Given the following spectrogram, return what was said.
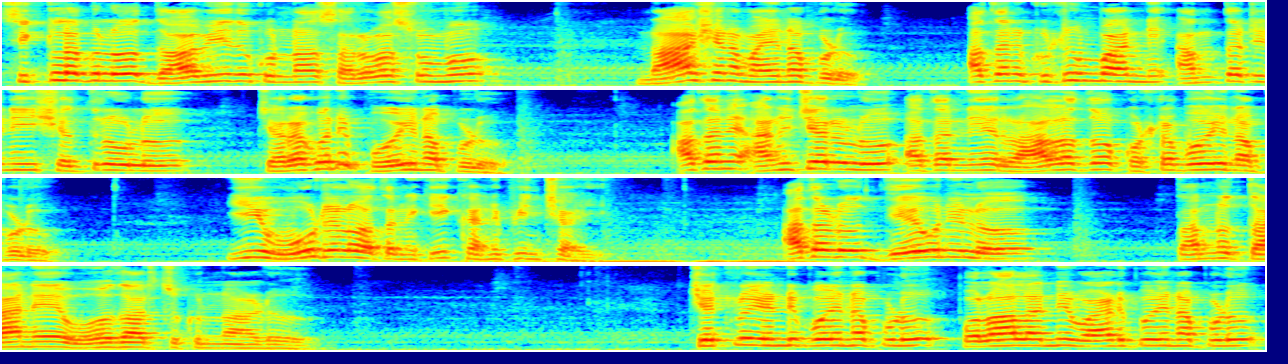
సిక్లగులో దావీదుకున్న సర్వస్వము నాశనమైనప్పుడు అతని కుటుంబాన్ని అంతటినీ శత్రువులు చెరగొని పోయినప్పుడు అతని అనుచరులు అతన్ని రాళ్ళతో కొట్టబోయినప్పుడు ఈ ఊటలు అతనికి కనిపించాయి. అతడు దేవునిలో తన్ను తానే ఓదార్చుకున్నాడు. చెట్లు ఎండిపోయినప్పుడు పొలాలన్నీ వాడిపోయినప్పుడు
